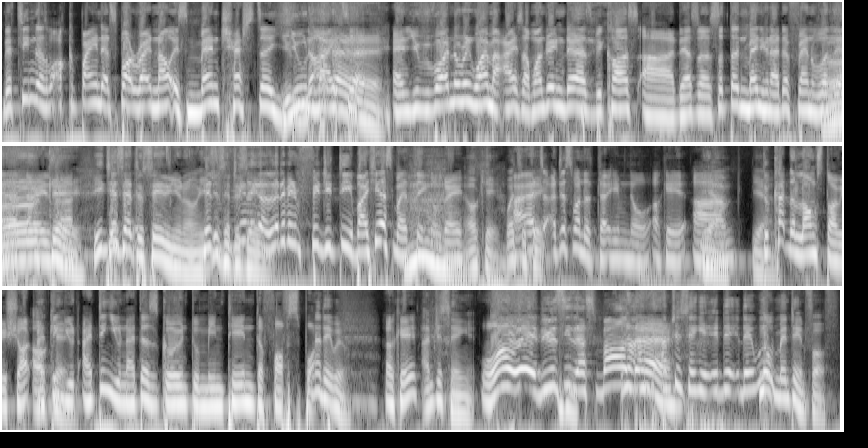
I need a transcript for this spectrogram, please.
The team that's occupying that spot right now is Manchester United. United. And you're wondering why my eyes are wondering there is because uh, there's a certain Man United fan over there. There is, uh, he just had to say, you know, he He's just had to feeling say. a little bit fidgety, but here's my thing, okay? Okay, what's your I, I, just want to let him know, okay? Um, yeah. To cut the long story short, I think you, I think United is going to maintain the fourth spot. No, they will. okay? I'm just saying it. Whoa, wait, do you see that smile No, there? I'm, I'm just saying it. They, they will No. maintain fourth.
